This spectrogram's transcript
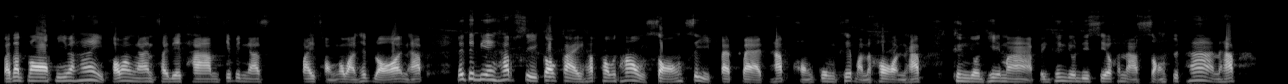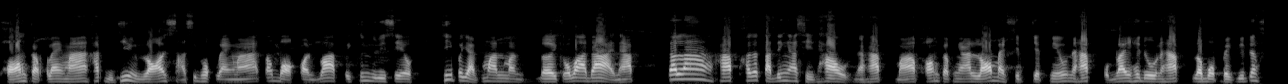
ไฟตัดหมอกมีมาให้พร้อมกับงานไฟเดย์ไทม์ที่เป็นงานไฟสองกลาวันเรียบร้อยนะครับเลขทะเบียนครับ4กอไก่ครับทอมเท่า 2488ครับของกรุงเทพมหานครนะครับเครื่องยนต์ที่มาเป็นเครื่องยนต์ดีเซลขนาด 2.5 นะครับ พร้อมกับแรงม้าครับอยู่ที่ 136 แรงม้า ต้องบอกก่อนว่าเป็นเครื่องยนต์ดีเซลที่ประหยัดมันมันเลยก็ว่าได้นะครับ ด้านล่างครับเขาจะตัดด้วยงานสีเทานะครับ มาพร้อมกับงานล้อแม็ก17 นิ้วนะครับ ผมไล่ให้ดูนะครับ ระบบเบรกดิสทั้ง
